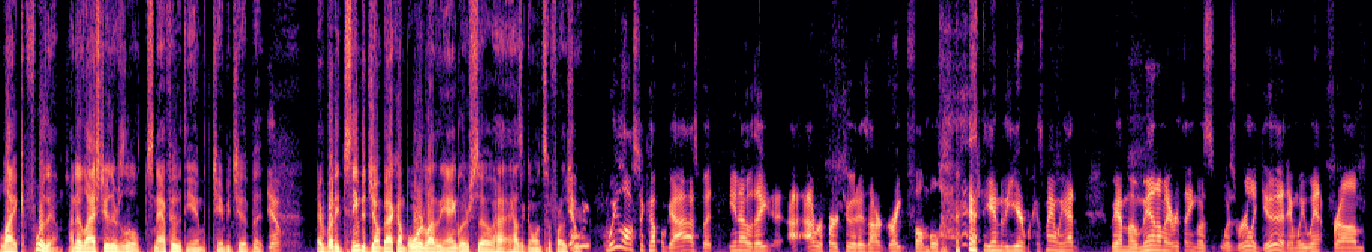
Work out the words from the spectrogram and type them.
like for them? I know last year there was a little snafu at the end with the championship, but Yep. everybody seemed to jump back on board. A lot of the anglers. So how, how's it going so far this Yeah, year? we, we lost a couple guys, but you know they. I, I refer to it as our great fumble at the end of the year because man, we had we had momentum. Everything was was really good, and we went from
